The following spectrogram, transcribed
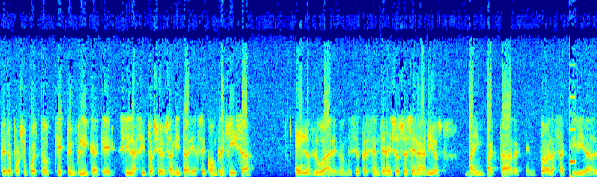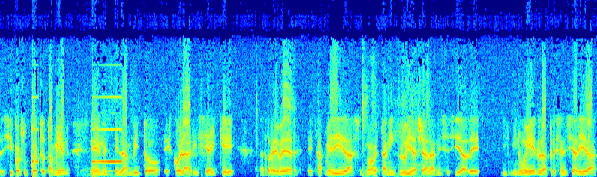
Pero por supuesto que esto implica que si la situación sanitaria se complejiza, en los lugares donde se presenten esos escenarios, va a impactar en todas las actividades y por supuesto también en el ámbito escolar. Y si hay que rever estas medidas, ¿no? Están incluidas ya la necesidad de disminuir la presencialidad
